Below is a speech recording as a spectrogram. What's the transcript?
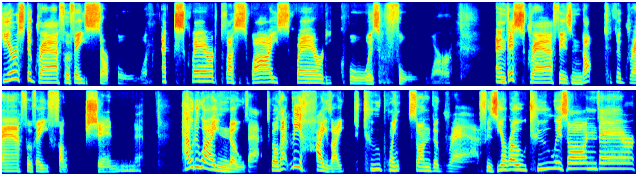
Here's the graph of a circle. x squared plus y squared equals 4. And this graph is not the graph of a function. How do I know that? Well, let me highlight two points on the graph graph. Zero two is on there.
